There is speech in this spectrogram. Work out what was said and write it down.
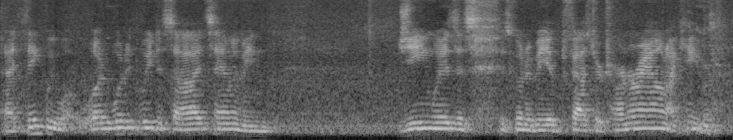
And I think we, wa- what, what did we decide, Sam? I mean, GeneWiz is, is going to be a faster turnaround. I can't.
